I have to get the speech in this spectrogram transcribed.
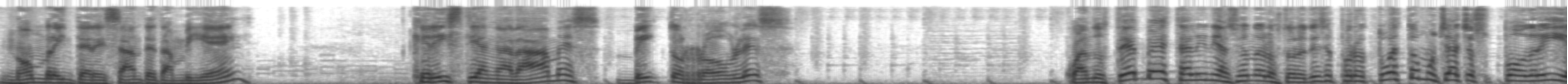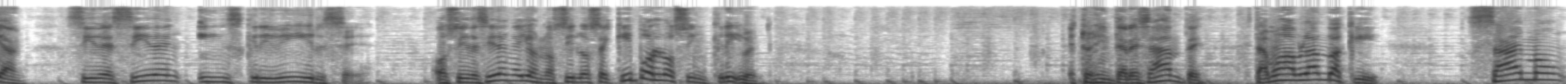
nombre interesante también. Cristian Adames, Víctor Robles. Cuando usted ve esta alineación de los toros, dice, pero todos estos muchachos podrían, si deciden inscribirse, o si deciden ellos no, si los equipos los inscriben, Esto es interesante. Estamos hablando aquí. Simon,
